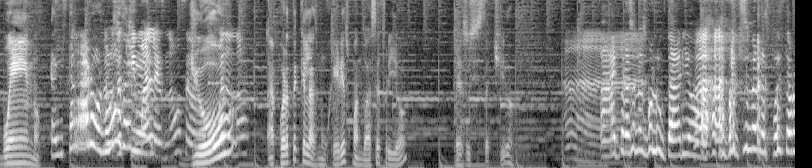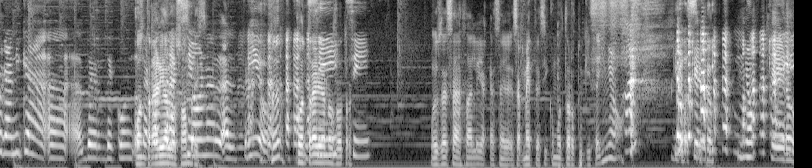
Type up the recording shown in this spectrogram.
bueno. Ahí está raro, ¿no? Los esquimales, ¿no? O sea, Yo- bueno, no. Acuérdate que las mujeres cuando hace frío, eso sí está chido. Ah. Ay, pero eso no es voluntario. Aparte es una respuesta orgánica de, de con- o sea, Contrario a los hombres. al, al frío. Contrario Sí, a nosotros. Sí, Pues esa sale y acá se, se mete así como tortuquita. ño, Dios. quiero, no quiero.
